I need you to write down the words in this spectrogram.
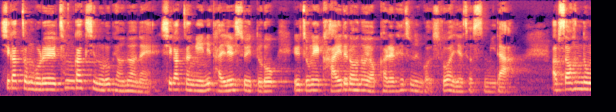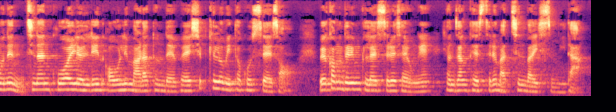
시각 정보를 청각 신호로 변환해 시각 장애인이 달릴 수 있도록 일종의 가이드 러너 역할을 해주는 것으로 알려졌습니다. 앞서 한동호는 지난 9월 열린 어울림 마라톤 대회 10km 코스에서 웰컴 드림 글래스를 사용해 현장 테스트를 마친 바 있습니다.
